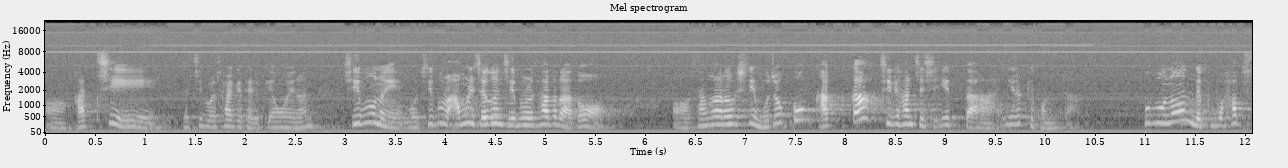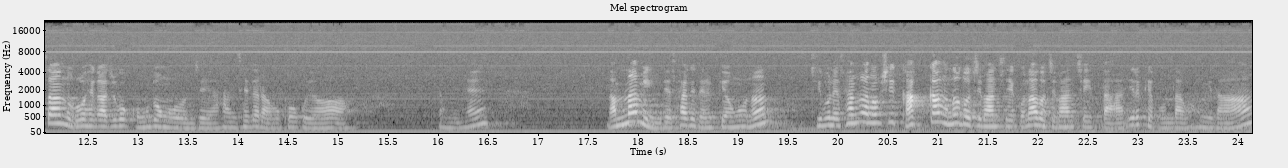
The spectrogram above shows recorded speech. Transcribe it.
어, 같이 집을 살게 될 경우에는 지분의 뭐 지분 아무리 적은 지분을 사더라도 어, 상관없이 무조건 각각 집이 한 채씩 있다 이렇게 봅니다. 부부는 내 부부 합산으로 해가지고 공동으로 이제 한 세대라고 보고요. 그다음에 남남이 이제 사게 될 경우는 지분에 상관없이 각각 너도 집 한 채 있고 나도 집 한 채 있다 이렇게 본다고 합니다.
